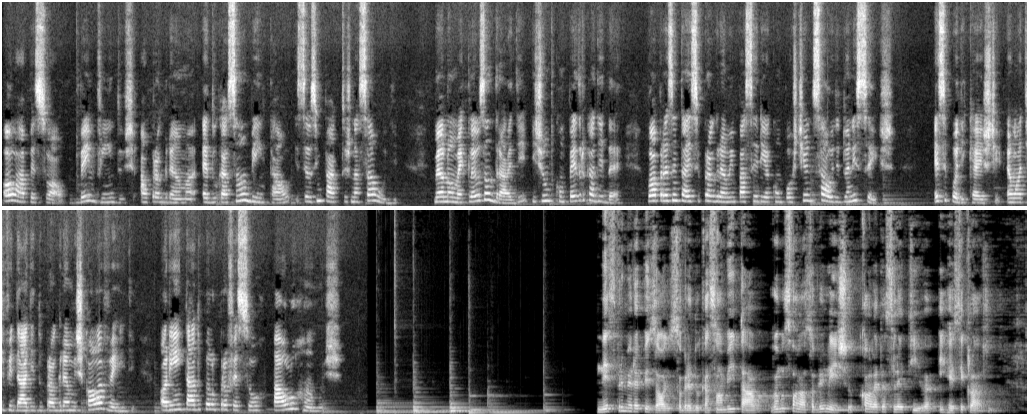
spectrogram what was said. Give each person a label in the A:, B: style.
A: Olá, pessoal! Bem-vindos ao programa Educação Ambiental e seus impactos na saúde. Meu nome é Cleus Andrade e, junto com Pedro Cadidé, vou apresentar esse programa em parceria com o Postinho de Saúde do N6. Esse podcast é uma atividade do programa Escola Verde, orientado pelo professor Paulo Ramos.
B: Nesse primeiro episódio sobre educação ambiental, vamos falar sobre lixo, coleta seletiva e reciclagem.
